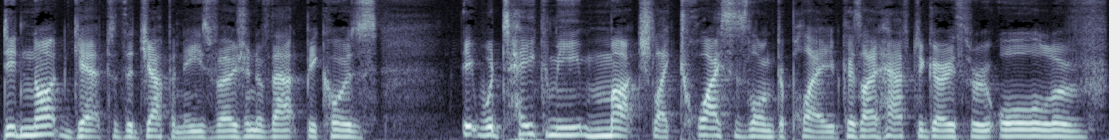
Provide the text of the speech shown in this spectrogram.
did not get the Japanese version of that because it would take me much like twice as long to play because I'd have to go through all of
